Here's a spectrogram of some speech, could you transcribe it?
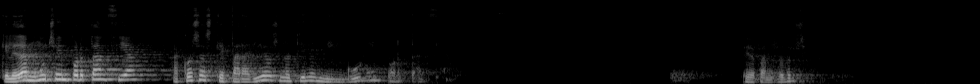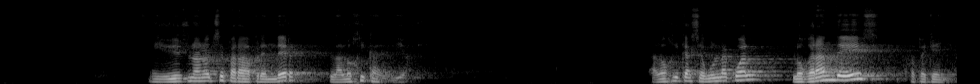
que le dan mucha importancia a cosas que para Dios no tienen ninguna importancia. Pero para nosotros sí. Y hoy es una noche para aprender la lógica de Dios. La lógica según la cual lo grande es lo pequeño.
